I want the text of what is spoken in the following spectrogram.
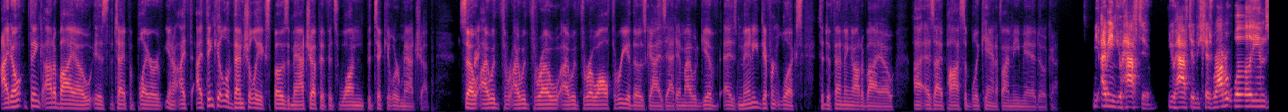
I don't think Adebayo is the type of player, you know, I, th- I think he'll eventually expose a matchup if it's one particular matchup. So right. I would th- I would throw I would throw all three of those guys at him. I would give as many different looks to defending Adebayo uh, as I possibly can if I'm Ime Udoka. I mean, you have to, you have to because Robert Williams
